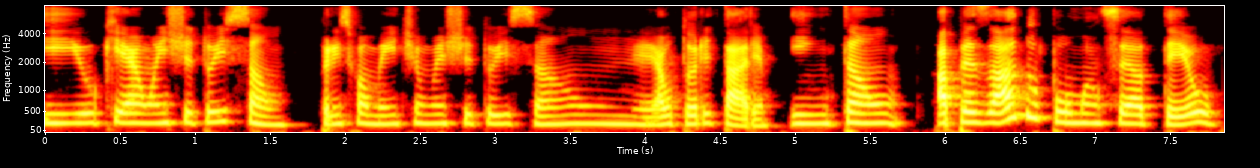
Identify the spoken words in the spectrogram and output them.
e o que é uma instituição, principalmente uma instituição é, autoritária. Então, apesar do Pullman ser ateu,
